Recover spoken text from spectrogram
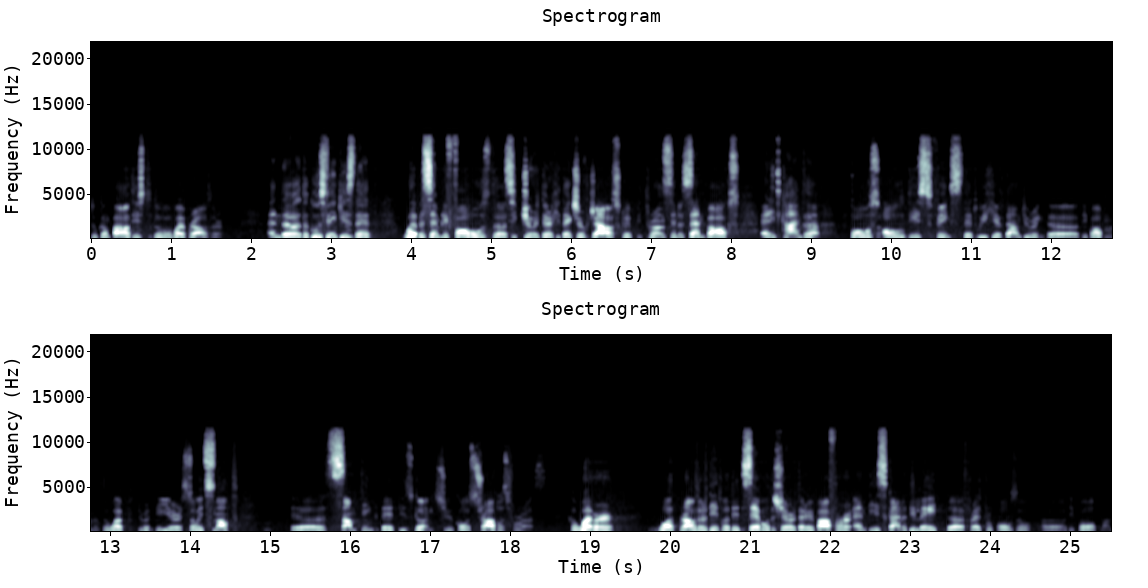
to compile this to the web browser? And the, the good thing is that WebAssembly follows the security architecture of JavaScript. It runs in a sandbox, and it kind of follows all these things that we have done during the development of the web during the years. So it's not uh, something that is going to cause troubles for us. However, what browsers did was they disabled the shared buffer, and this kind of delayed the thread proposal uh, development.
